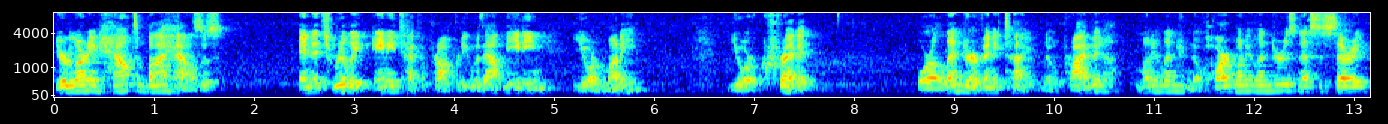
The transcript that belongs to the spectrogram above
You're learning how to buy houses and it's really any type of property without needing your money, your credit, or a lender of any type. No private money lender, no hard money lender is necessary.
